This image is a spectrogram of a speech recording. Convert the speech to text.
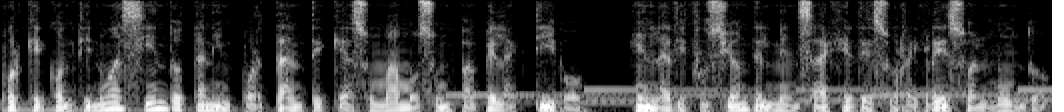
porque continúa siendo tan importante que asumamos un papel activo en la difusión del mensaje de su regreso al mundo,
